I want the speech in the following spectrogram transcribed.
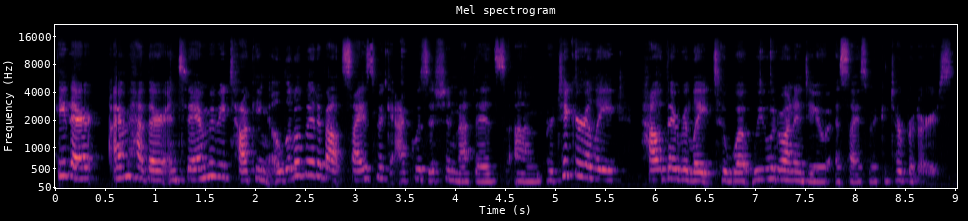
Hey there, I'm Heather, and today I'm going to be talking a little bit about seismic acquisition methods, um, particularly how they relate to what we would want to do as seismic interpreters.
